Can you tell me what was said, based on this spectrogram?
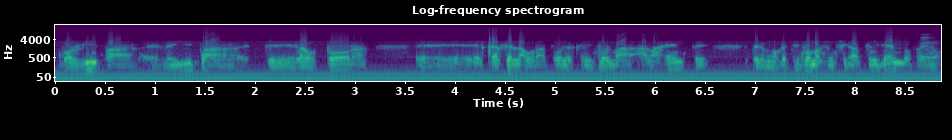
por IPA, el IPA, este, la doctora, eh, el que hace el laboratorio, el que informa a la gente, esperemos que esta información siga fluyendo, pero,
